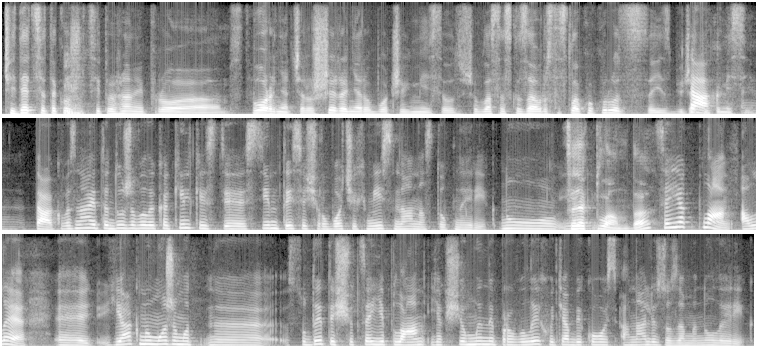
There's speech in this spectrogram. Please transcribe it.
Чи йдеться також у цій програмі про е, створення чи розширення робочих місць? От що власне сказав Ростислав Кукуруц із бюджетної комісії. е, Так, ви знаєте, дуже велика кількість е, 7 тисяч робочих місць на наступний рік. Ну Це як план, да? Це як план, але е, як ми можемо е, судити, що це є план, якщо ми не провели хоча б якогось аналізу за минулий рік?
